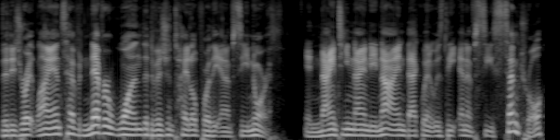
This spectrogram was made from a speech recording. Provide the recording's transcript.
the Detroit Lions have never won the division title for the NFC North. In 1999, back when it was the NFC Central,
